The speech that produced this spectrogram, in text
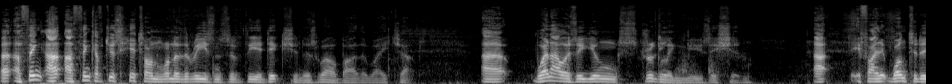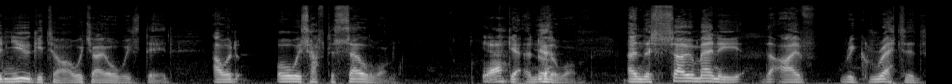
Uh, I think I, I think I've just hit on one of the reasons of the addiction as well. By the way, chaps, uh, when I was a young struggling musician, uh, if I wanted a new guitar, which I always did, I would always have to sell one, Yeah. get another Yeah. one, and there's so many that I've regretted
